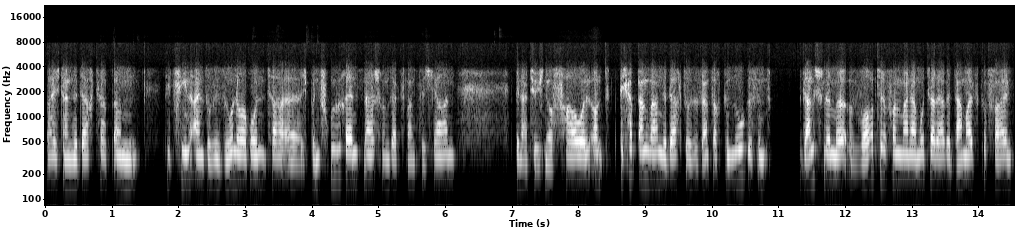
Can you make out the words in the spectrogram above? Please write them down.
weil ich dann gedacht habe, ähm, die ziehen einen sowieso nur runter. Äh, ich bin Frührentner, schon seit 20 Jahren. Bin natürlich nur faul. Und ich habe irgendwann gedacht, so, es ist einfach genug. Es sind ganz schlimme Worte von meiner Mutter da damals gefallen,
